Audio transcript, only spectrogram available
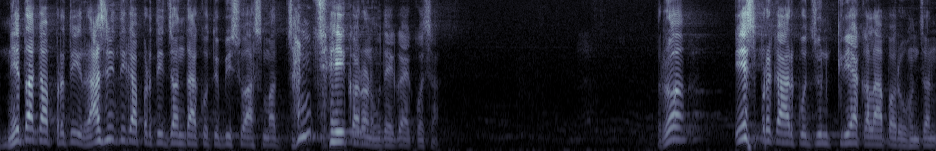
नेताका प्रति राजनीतिका प्रति जनताको त्यो विश्वासमा झन् क्षयीकरण हुँदै गएको छ। र यस प्रकारको जुन क्रियाकलापहरू हुन्छन्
